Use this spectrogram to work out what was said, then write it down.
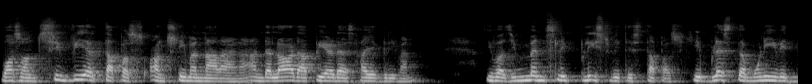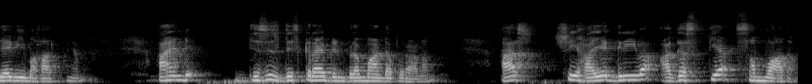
was on severe tapas on Sriman Narayana and the Lord appeared as Hayagrivan. He was immensely pleased with his tapas. He blessed the Muni with Devi Mahatmyam. And this is described in Brahmanda Purana as Sri Hayagriva Agastya Samvadam.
